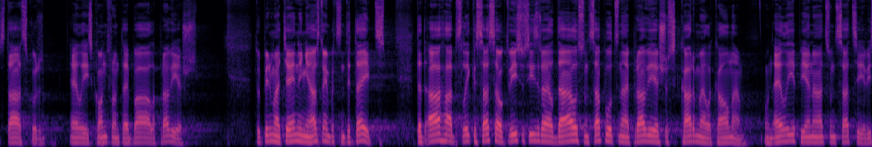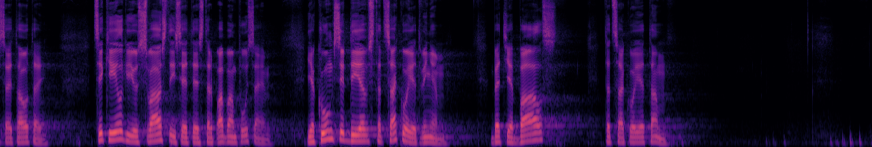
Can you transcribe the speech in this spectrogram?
stāstu, kur Elijas konfrontē bāla praviešus. Tur pirmā ķēniņa 18 ir teikts, tad Āhābs lika sasaukt visus Izraēla dēlus un sapulcināja praviešus Karmela kalnā. Un Elija pienāca un sacīja visai tautai: Cik ilgi jūs svārstīsieties starp abām pusēm? Ja kungs ir dievs, tad sekojiet viņam, bet ja bāls, tad sekojiet tam.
